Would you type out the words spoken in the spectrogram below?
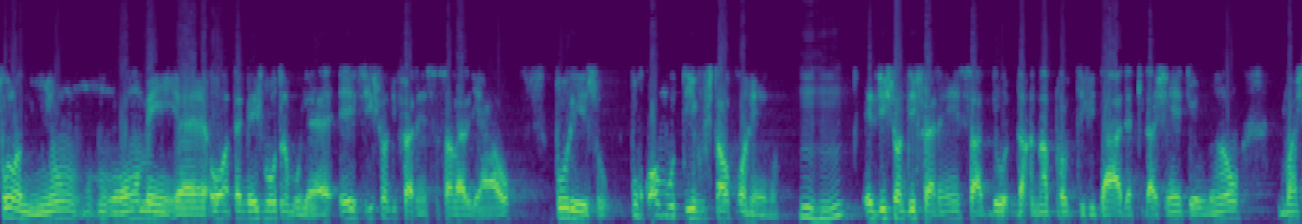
fulaninho, um homem é, ou até mesmo outra mulher, existe uma diferença salarial por isso, por qual motivo está ocorrendo? Uhum. Existe uma diferença do, da, na produtividade aqui da gente ou não, mas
